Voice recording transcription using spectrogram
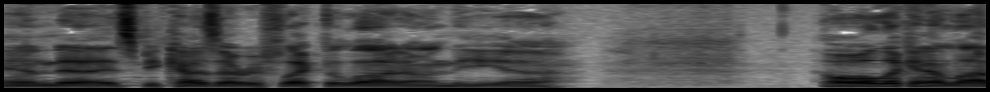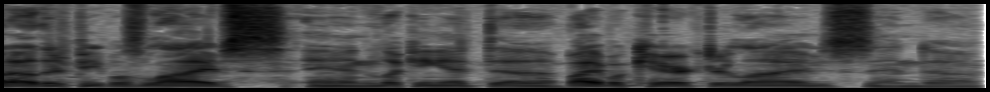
and uh, it's because I reflect a lot on the. Uh, oh, looking at a lot of other people's lives and looking at uh, Bible character lives and uh,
